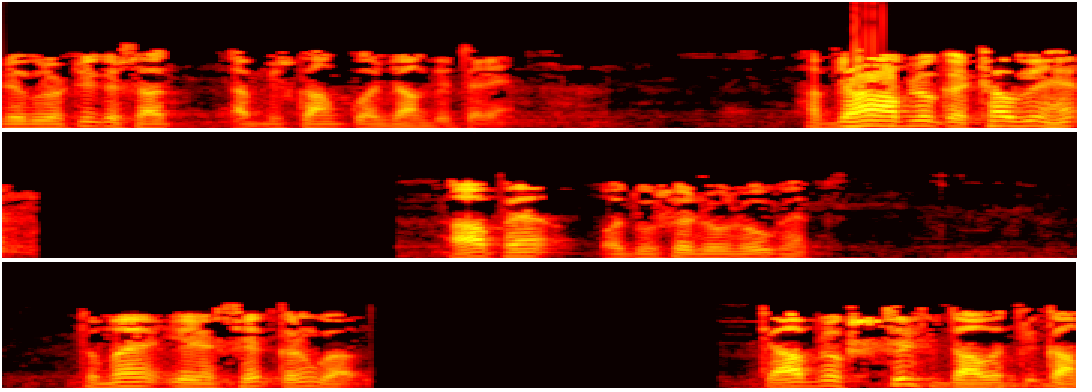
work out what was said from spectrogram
ریگولرٹی کے ساتھ آپ اس کام کو انجام دیتے رہیں۔ اب جہاں آپ لوگ اکٹھا ہوئے ہیں، آپ ہیں اور دوسرے جو لوگ ہیں، تو میں یہ نصیحت کروں گا کہ آپ لوگ صرف دعوت کی کام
